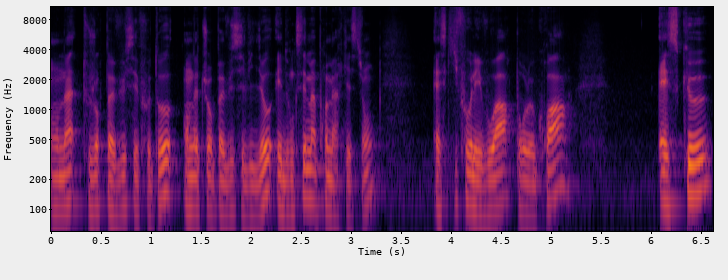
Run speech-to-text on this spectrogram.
on n'a toujours pas vu ces photos, on n'a toujours pas vu ces vidéos, et donc c'est ma première question. Est-ce qu'il faut les voir pour le croire? Est-ce que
